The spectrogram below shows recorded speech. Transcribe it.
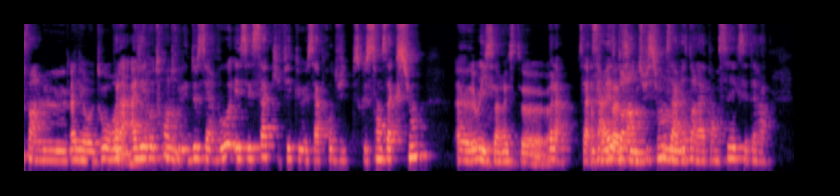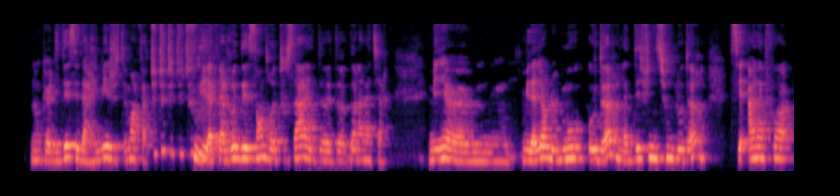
enfin le Aller-retour. voilà aller-retour entre Mm. les deux cerveaux et c'est ça qui fait que ça produit parce que sans action, euh, oui, et- ça reste. euh, voilà, ça, reste dans l'intuition, ça Mm. reste dans la pensée, etc. Donc euh, l'idée c'est d'arriver justement à faire tout tout tout tout tout et à faire redescendre tout ça et de, de- dans la matière. Mais euh, mais d'ailleurs le mot odeur, la définition de l'odeur, c'est à la fois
